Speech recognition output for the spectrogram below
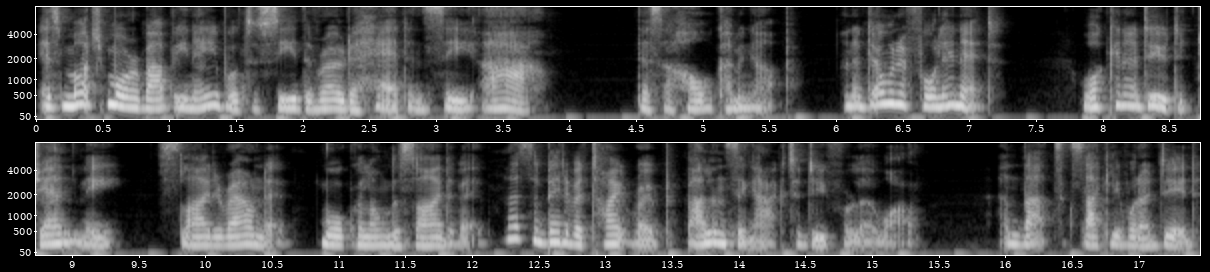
It's much more about being able to see the road ahead and see, ah, there's a hole coming up, and I don't want to fall in it. What can I do to gently slide around it, walk along the side of it? That's a bit of a tightrope balancing act to do for a little while. And that's exactly what I did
